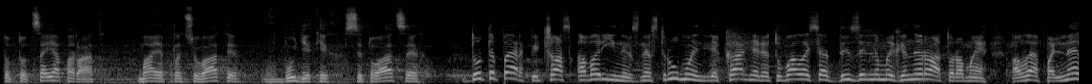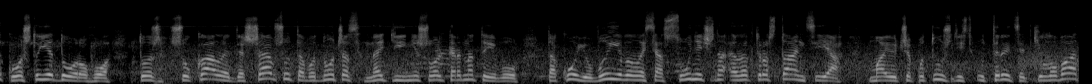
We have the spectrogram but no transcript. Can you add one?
Тобто цей апарат має працювати в будь-яких ситуаціях. Дотепер під час аварійних знеструмлень лікарня рятувалася дизельними генераторами, але пальне коштує дорого. Тож шукали дешевшу та водночас надійнішу альтернативу. Такою виявилася сонячна електростанція. Маючи потужність у 30 кВт,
